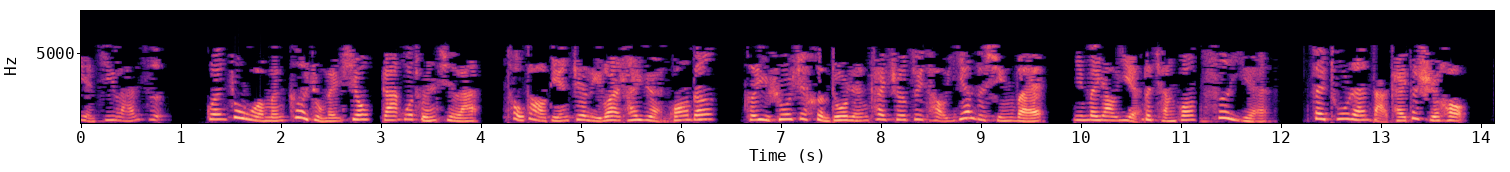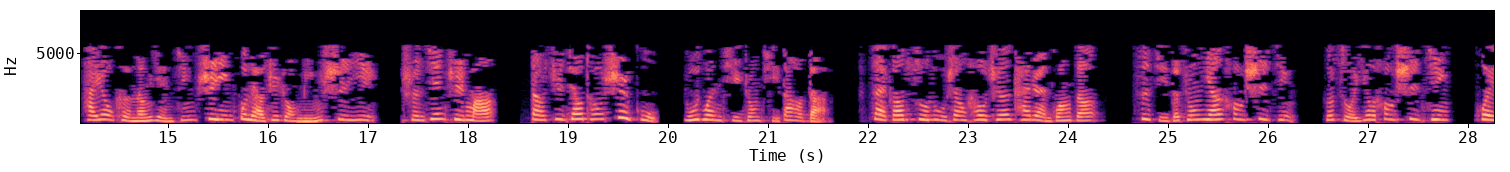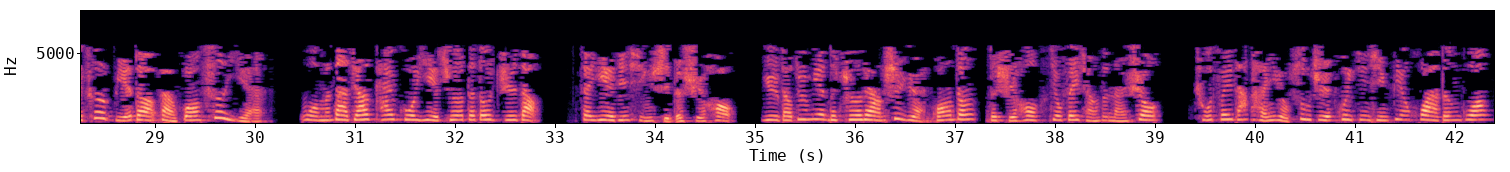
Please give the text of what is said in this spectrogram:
点击篮子，关注我们各种维修干货囤起来。投稿点这里乱开远光灯，可以说是很多人开车最讨厌的行为。因为耀眼的强光刺眼，在突然打开的时候，还有可能眼睛适应不了这种明示映，瞬间致盲，导致交通事故。如问题中提到的，在高速路上后车开远光灯，自己的中央后视镜和左右后视镜会特别的反光刺眼。我们大家开过夜车的都知道，在夜间行驶的时候，遇到对面的车辆是远光灯的时候，就非常的难受。除非它很有素质，会进行变化灯光，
